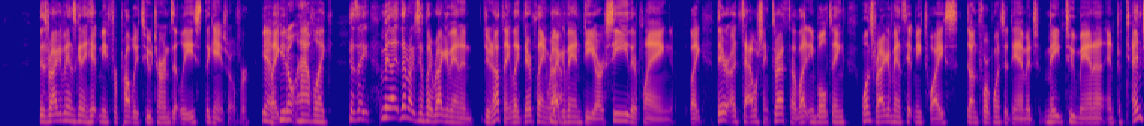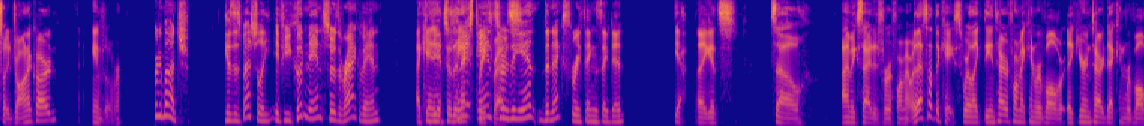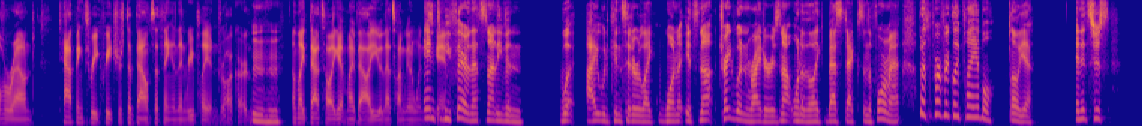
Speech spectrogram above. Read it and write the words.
this ragavan's going to hit me for probably two turns at least the game's over. Yeah, like if you don't have like because they i mean like, they're not just going to play ragavan and do nothing. Like they're playing Yeah. ragavan drc they're playing like they're establishing threats they're lightning bolting. Once ragavan's hit me twice done four points of damage made two mana and potentially drawn a card game's over. Pretty much. Because especially if you couldn't answer the Ragavan, i can't answer the can't next three answer threats. the an- the next three things they did. yeah like it's so i'm excited for a format where that's not the case where like the entire format can revolve like your entire deck can revolve around tapping three creatures to bounce a thing and then replay it and draw a card Mm-hmm. i'm like that's how i get my value and that's how i'm going to win this And to game be fair, that's not even what I would consider like one. It's not Trade Wind Rider is not one of the like best decks in the format, but it's perfectly playable. oh yeah And it's just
